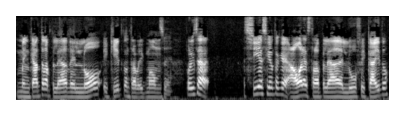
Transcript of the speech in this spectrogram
me encanta la pelea de Law y Kid contra Big Mom. Sí. Porque, o sea, sí es cierto que ahora está la pelea de Luffy y Kaido.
